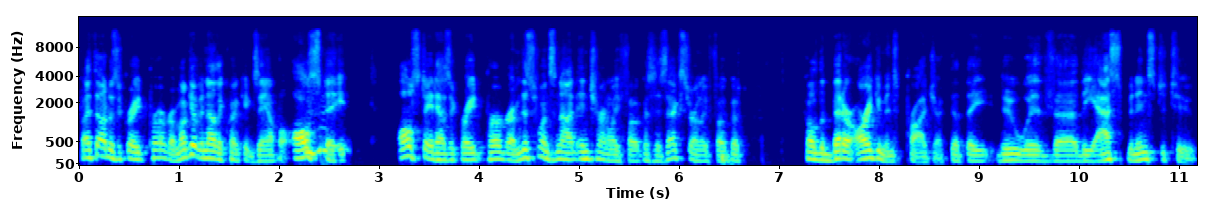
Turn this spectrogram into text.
but I thought it was a great program. I'll give another quick example. Mm-hmm. Allstate, mm-hmm. Allstate has a great program. This one's not internally focused; it's externally focused, called the Better Arguments Project that they do with uh, the Aspen Institute.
